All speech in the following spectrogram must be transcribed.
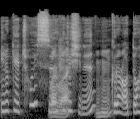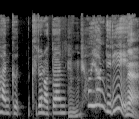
이렇게 초이스 Right, right. 해주시는 음흠. 그런 어떠한 그 그런 어떠한 표현들이 네.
